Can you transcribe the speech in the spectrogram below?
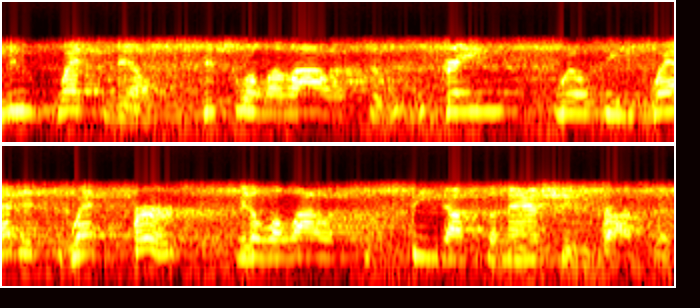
new wet mill. This will allow us, the grain will be wetted, wet first. It'll allow us to speed up the mashing process.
